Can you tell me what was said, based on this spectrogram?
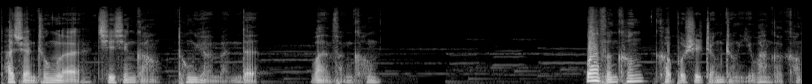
他选中了七星岗通远门的万坟坑。万坟坑可不是整整一万个坑。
